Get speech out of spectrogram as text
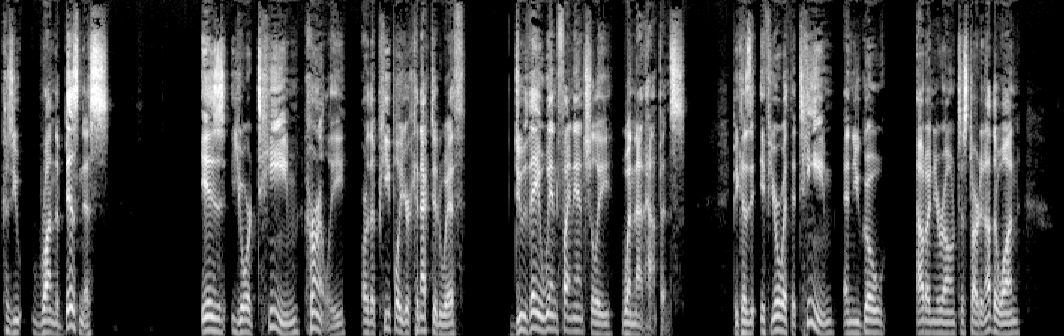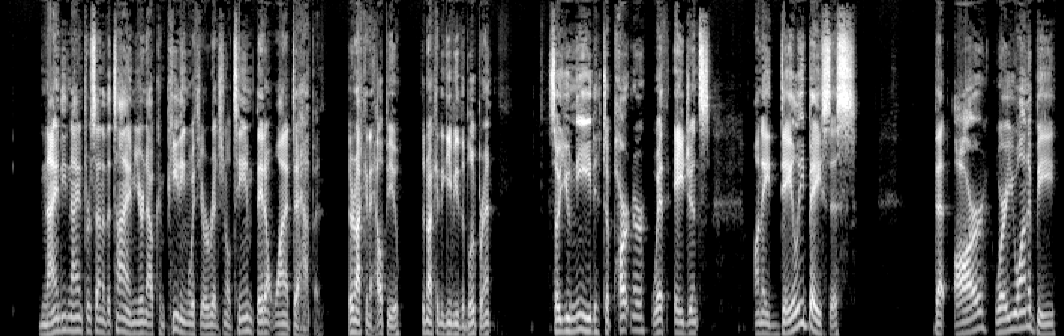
because you run the business. Is your team currently or the people you're connected with do they win financially when that happens? Because if you're with a team and you go out on your own to start another one, 99% of the time you're now competing with your original team. They don't want it to happen. They're not going to help you. They're not going to give you the blueprint. So you need to partner with agents on a daily basis that are where you want to be,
